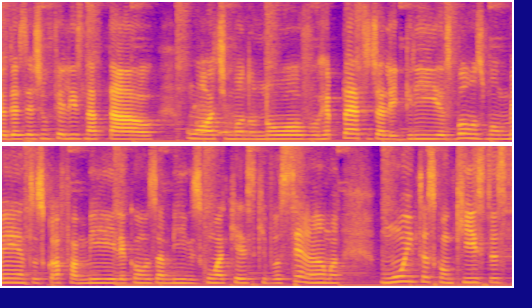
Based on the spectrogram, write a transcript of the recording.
eu desejo um Feliz Natal, um ótimo ano novo, repleto de alegrias, bons momentos com a família, com os amigos, com aqueles que você ama, muitas conquistas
